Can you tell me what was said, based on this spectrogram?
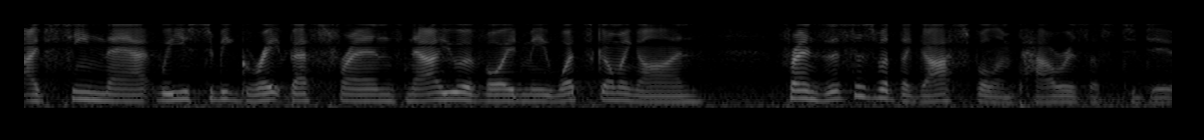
I've seen that. We used to be great best friends. Now you avoid me. What's going on? Friends, this is what the gospel empowers us to do.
